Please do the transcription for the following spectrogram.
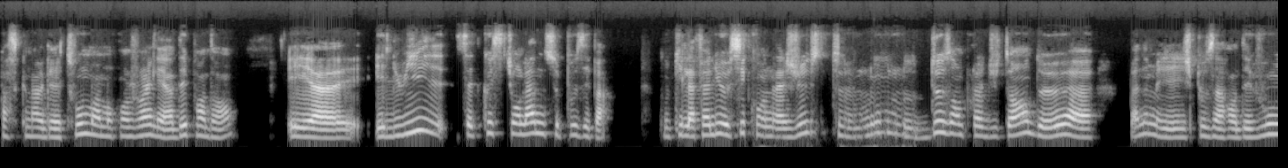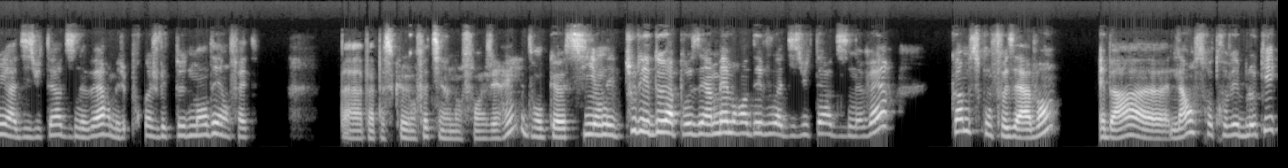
parce que malgré tout moi mon conjoint il est indépendant et euh, et lui cette question-là ne se posait pas. Donc il a fallu aussi qu'on ajuste nous nos deux emplois du temps de euh, bah non, mais je pose un rendez-vous à 18h, 19h, mais pourquoi je vais te demander en fait? Bah, bah parce qu'en en fait, il y a un enfant à gérer. Donc, euh, si on est tous les deux à poser un même rendez-vous à 18h, 19h, comme ce qu'on faisait avant, eh ben, là, on se retrouvait bloqué.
